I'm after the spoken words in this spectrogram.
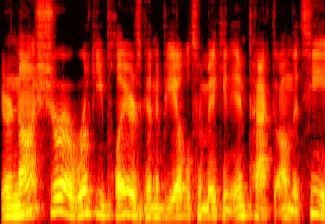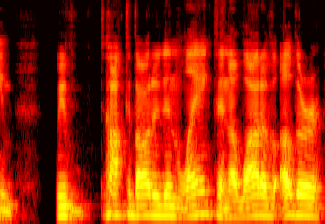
you're not sure a rookie player is going to be able to make an impact on the team. We've talked about it in length, and a lot of other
